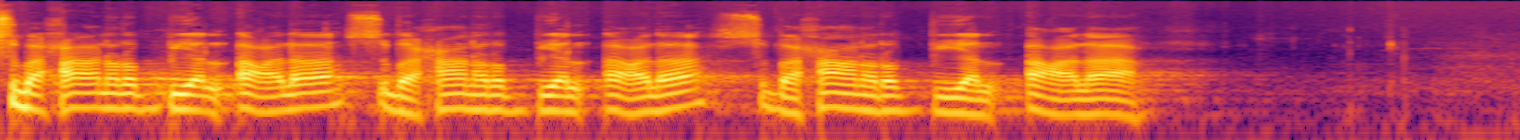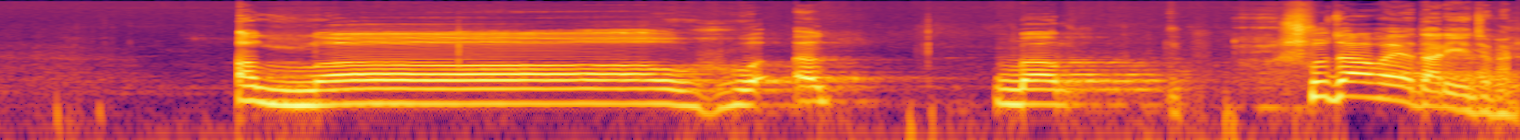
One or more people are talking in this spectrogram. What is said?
সুবাহান রব্বিয়াল আলা, সুবাহান রব্বিয়াল আলা, সুবাহান রব্বিয়াল আলা। আল্লাহু আকবর। সোজা হয়ে দাঁড়িয়ে যাবেন।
